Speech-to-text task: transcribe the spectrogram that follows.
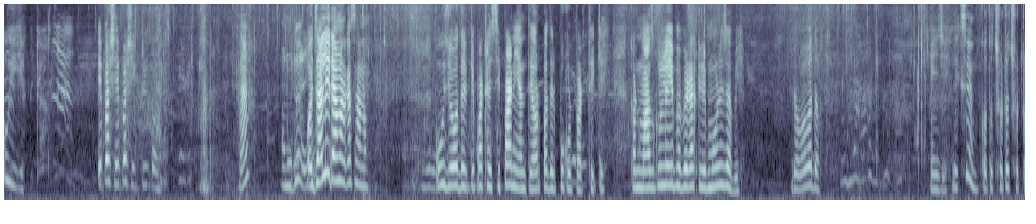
ওই একটা। এ পাশে এ পাশে একটুই কম। হ্যাঁ? ওই জালিটা আমার কাছে আনো। ওই যে ওদেরকে পাঠাইছি পানি আনতে অর্পাদের পুকুর পাড় থেকে। কারণ মাছগুলো এইভাবে রাখলে মরে যাবে। দাও বাবা দাও। এই যে দেখছেন? কত ছোট ছোট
